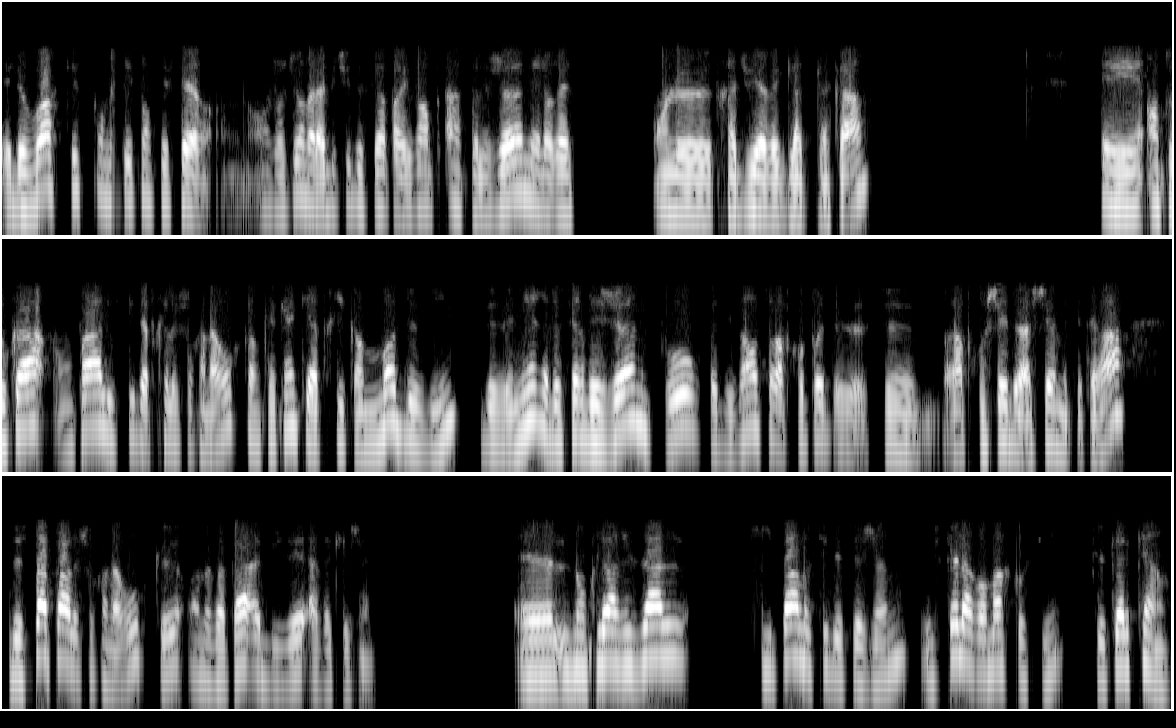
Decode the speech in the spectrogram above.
et de voir qu'est-ce qu'on était censé faire. Aujourd'hui, on a l'habitude de faire par exemple un seul jeûne et le reste, on le traduit avec la tlaka. Et en tout cas, on parle ici d'après le Shulchan comme quelqu'un qui a pris comme mode de vie de venir et de faire des jeûnes pour, se disant, se, se rapprocher de Hachem, etc. De ça parle le Shulchan qu'on ne va pas abuser avec les jeûnes. Euh, donc le Harizal, qui parle aussi de ces jeûnes, il fait la remarque aussi que quelqu'un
